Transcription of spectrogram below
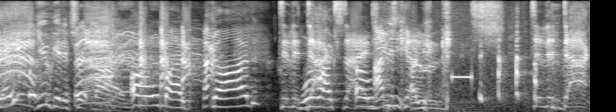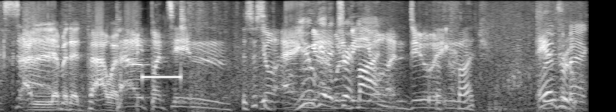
game? You get a trip mine. Oh my god! To the Warlock's dark oh side, OG. you Are you come. to the dark side. Unlimited power. Palpatine. Is this Your a anger You get a trip be mine. your undoing. fudge? Andrew, back.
